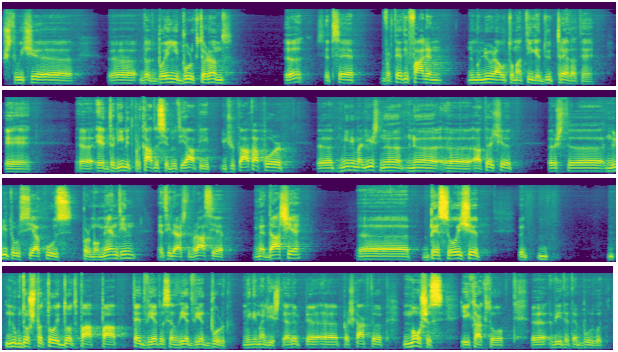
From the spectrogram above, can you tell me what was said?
Kështu që do të bëjë një burg të rëndë, ë, sepse vërtet i falen në mënyrë automatike dy të tretat e e e dënimit përkatës që do t'i japi gjykata, por minimalisht në në atë që është ngritur si akuzë për momentin, e cila është vrasje me dashje, besoj që Nuk do shpëtojë dot pa pa tetë vjet ose dhjetë vjet burg, minimalisht. Edhe për shkak të moshës i ka këto vitet e burgut.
